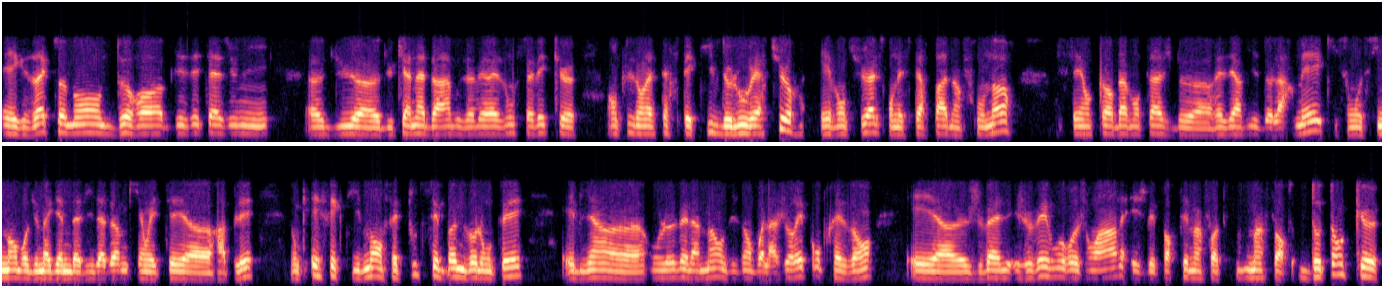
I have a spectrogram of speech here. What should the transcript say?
Exactement, d'Europe, des États-Unis, euh, euh, du, Canada. Vous avez raison. Vous savez que, en plus, dans la perspective de l'ouverture éventuelle, ce qu'on n'espère pas d'un front nord, c'est encore davantage de euh, réservistes de l'armée qui sont aussi membres du Magen David Adom qui ont été rappelés. Donc, effectivement, en fait, toutes ces bonnes volontés, eh bien, on levait la main en disant voilà, je réponds présent et je, vais, je vais vous rejoindre et je vais porter main forte. Main forte. D'autant que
